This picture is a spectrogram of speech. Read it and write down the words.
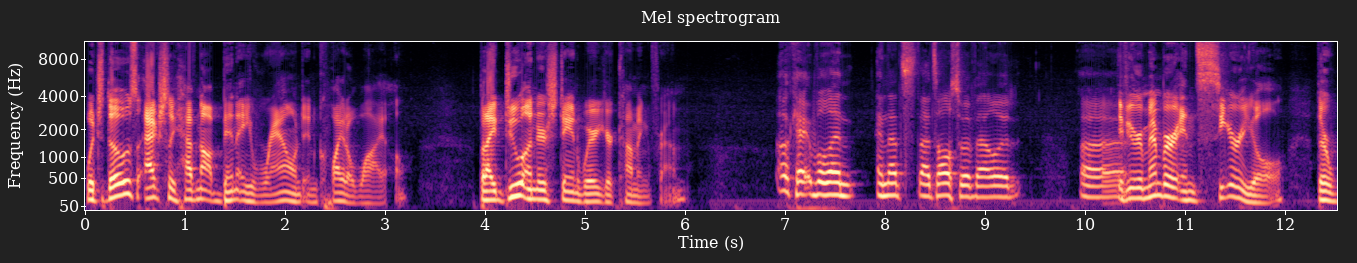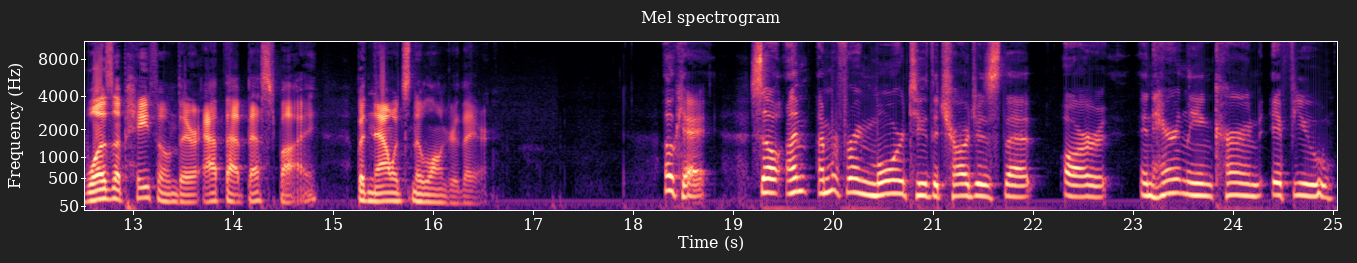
which those actually have not been around in quite a while. But I do understand where you're coming from. Okay, well then, and that's that's also a valid. Uh, if you remember in Serial, there was a payphone there at that Best Buy, but now it's no longer there. Okay, so I'm I'm referring more to the charges that are inherently incurred if you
